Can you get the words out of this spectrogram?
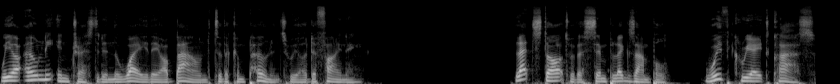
we are only interested in the way they are bound to the components we are defining. Let's start with a simple example. With create class,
